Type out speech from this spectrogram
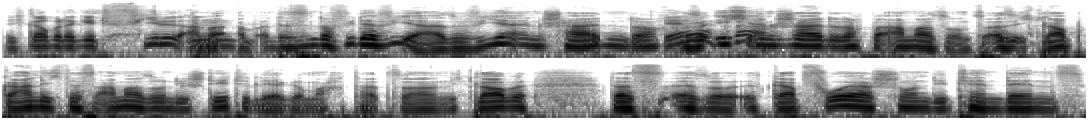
Ich glaube, da geht viel an. Aber, aber das sind doch wieder wir. Also wir entscheiden doch, Ja, also ja, ich entscheide doch bei Amazon. Also ich glaube gar nicht, dass Amazon die Städte leer gemacht hat, sondern ich glaube, dass, also es gab vorher schon die Tendenz,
